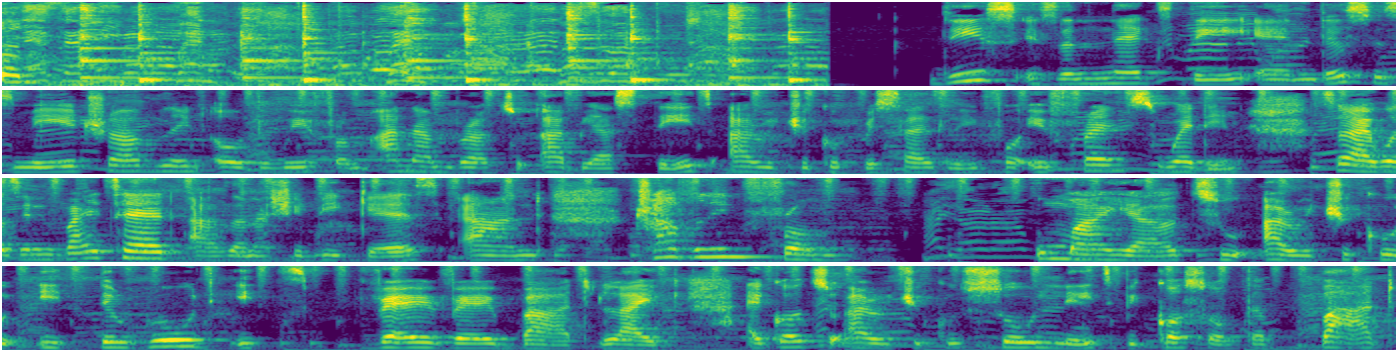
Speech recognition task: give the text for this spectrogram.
This is the next day, and this is me traveling all the way from Anambra to Abia State, Arochukwu precisely, for a friend's wedding. So I was invited as an Asoebi guest, and traveling from Umaya to Arochukwu, it the road it's very very bad. Like I got to Arochukwu so late because of the bad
